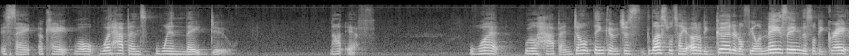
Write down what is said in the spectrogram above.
is say, okay, well, what happens when they do? Not if. What will happen? Don't think of just, lust will tell you, oh, it'll be good, it'll feel amazing, this will be great.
